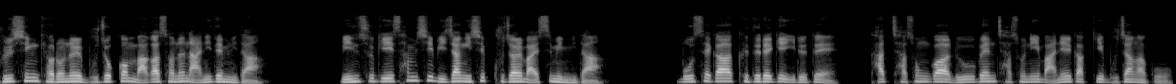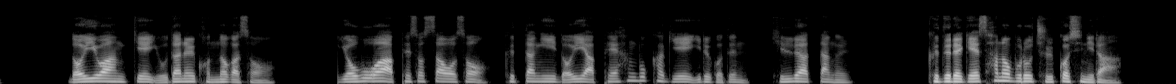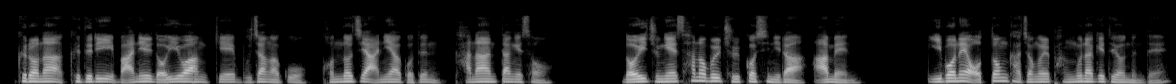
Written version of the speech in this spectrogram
불신 결혼을 무조건 막아서는 아니 됩니다. 민수기 32장 29절 말씀입니다. 모세가 그들에게 이르되 갓 자손과 르우벤 자손이 만일 각기 무장하고 너희와 함께 요단을 건너가서 여호와 앞에서 싸워서 그 땅이 너희 앞에 항복하기에 이르거든 길르앗 땅을 그들에게 산업으로 줄 것이니라. 그러나 그들이 만일 너희와 함께 무장하고 건너지 아니하거든 가나안 땅에서 너희 중에 산업을 줄 것이니라. 아멘. 이번에 어떤 가정을 방문하게 되었는데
